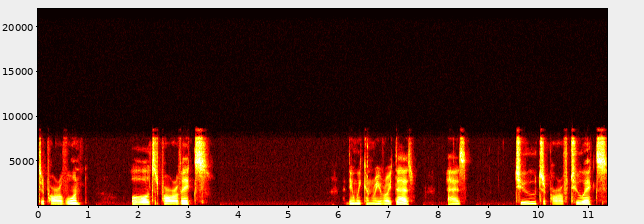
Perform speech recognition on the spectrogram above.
to the power of 1 all to the power of x. Then we can rewrite that as 2 to the power of 2x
